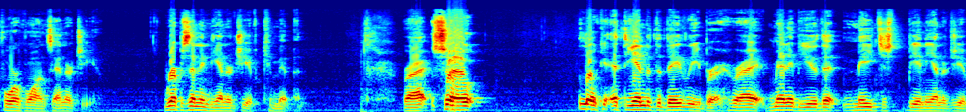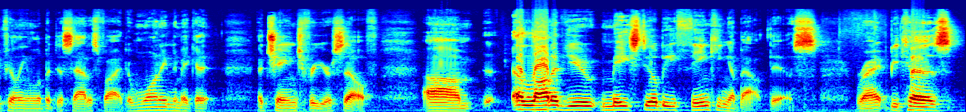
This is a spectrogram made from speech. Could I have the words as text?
Four of Wands energy representing the energy of commitment. Right? So look, at the end of the day, Libra, right? Many of you that may just be in the energy of feeling a little bit dissatisfied and wanting to make a, a change for yourself. Um, a lot of you may still be thinking about this, right? Because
